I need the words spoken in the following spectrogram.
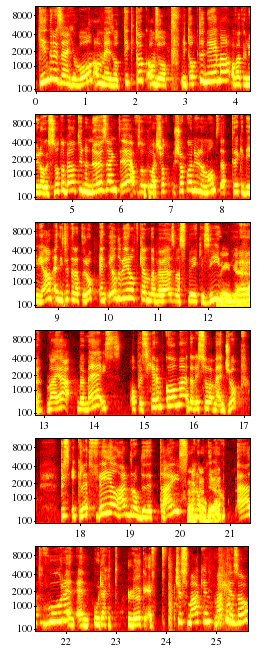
kinderen zijn gewoon om mij zo TikTok, om zo pff, iets op te nemen, of dat er nu nog een snottebelt in hun neus hangt, hè, of zo wat choco in hun mond, dat trekken die niet aan en die zetten dat erop. En heel de wereld kan dat bij wijze van spreken zien. Nee, ja. Maar ja, bij mij is op een scherm komen, dat is zo mijn job. Dus ik let veel harder op de details en om dingen Ja. goed uit te voeren en, en hoe dat je het leuke effectjes maakt, maakt en zo.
